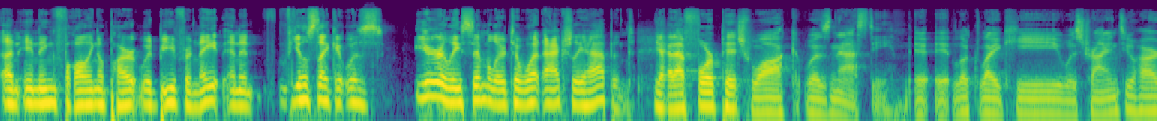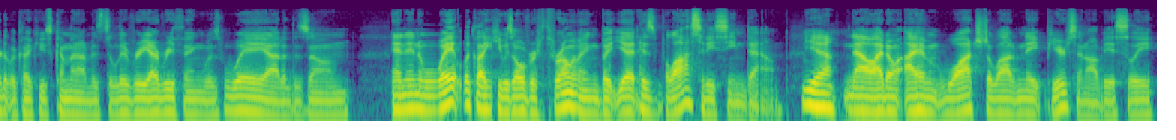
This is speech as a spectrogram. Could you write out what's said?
an inning falling apart would be for Nate, and it feels like it was eerily similar to what actually happened. Yeah, that four pitch walk was nasty. It, it looked like he was trying too hard. It looked like he was coming out of his delivery. Everything was way out of the zone. And in a way, it looked like he was overthrowing, but yet his velocity seemed down. Yeah. Now, I don't. I haven't watched a lot of Nate Pearson, obviously.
